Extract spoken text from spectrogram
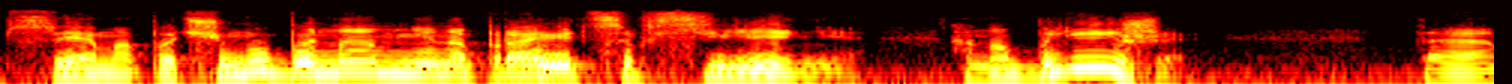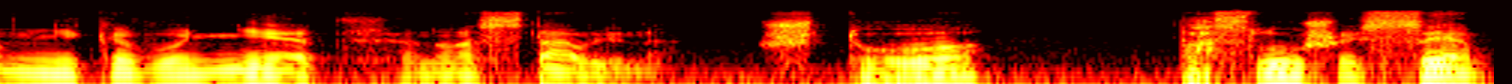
«Сэм, а почему бы нам не направиться в селение? Оно ближе». «Там никого нет, оно оставлено». «Что?» «Послушай, Сэм,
